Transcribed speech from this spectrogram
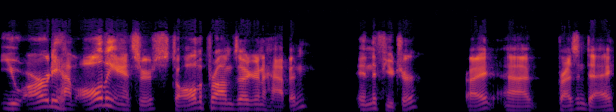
you already have all the answers to all the problems that are going to happen in the future, right? Uh, present day,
